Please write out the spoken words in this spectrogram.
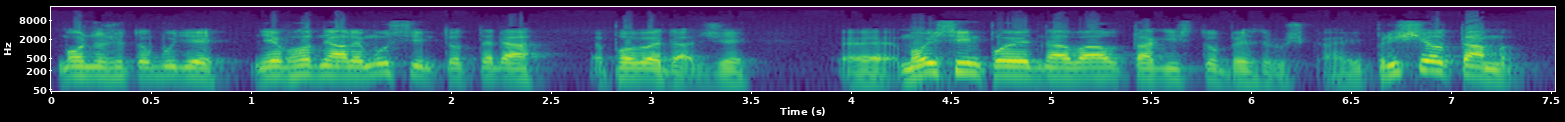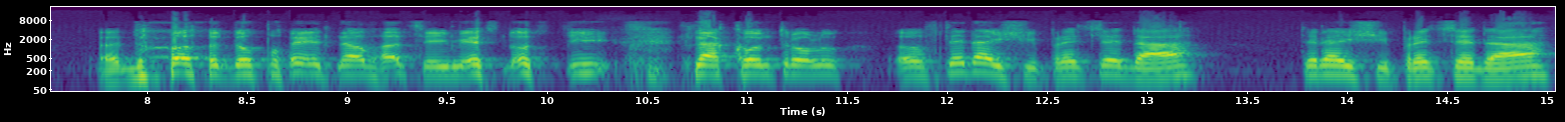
možno, že to bude nevhodné, ale musím to teda povedať, že E, môj syn pojednával takisto bez ruška. Prišiel tam do, do pojednávacej miestnosti na kontrolu vtedajší predseda, vtedajší predseda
